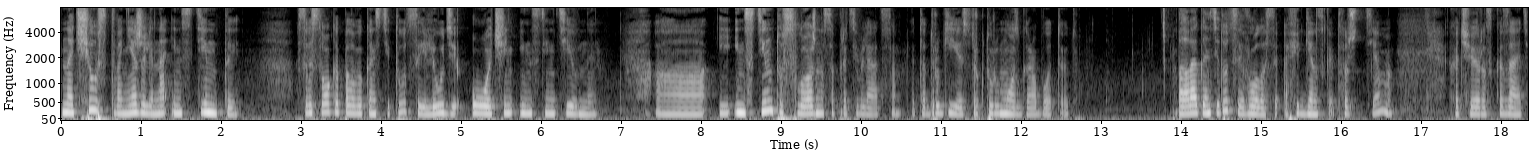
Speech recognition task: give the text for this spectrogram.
на чувства, нежели на инстинкты. С высокой половой конституцией люди очень инстинктивны. А, и инстинкту сложно сопротивляться. Это другие структуры мозга работают. Половая конституция и волосы – офигенская тоже тема. Хочу ее рассказать.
